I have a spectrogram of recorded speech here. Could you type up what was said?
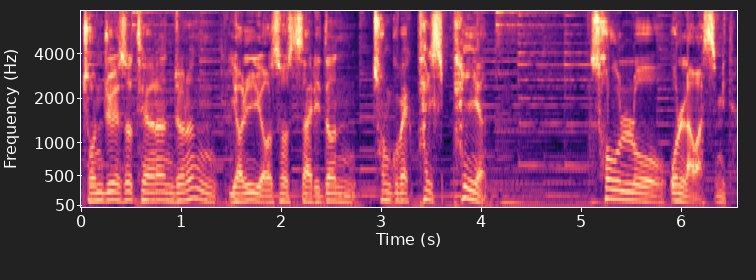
전주에서 태어난 저는 16살이던 1988년 서울로 올라왔습니다.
